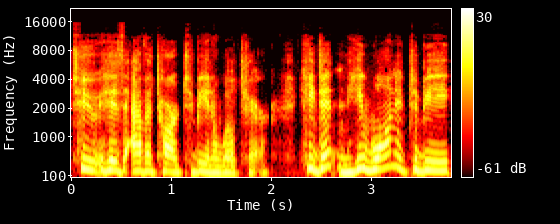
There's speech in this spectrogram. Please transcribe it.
to his avatar to be in a wheelchair. He didn't. He wanted to be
